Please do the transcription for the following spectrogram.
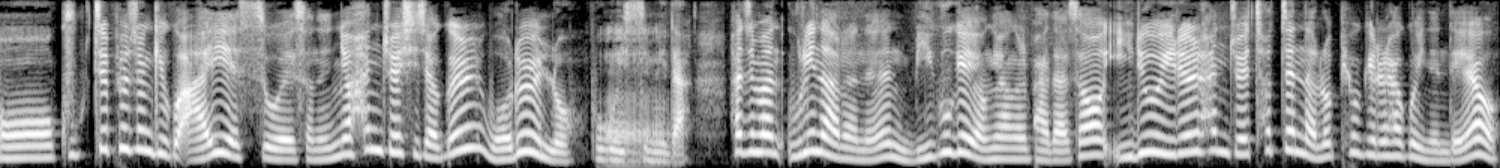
어, 국제표준기구 ISO에서는요, 한 주의 시작을 월요일로 보고 어. 있습니다. 하지만 우리나라는 미국의 영향을 받아서 일요일을 한 주의 첫째 날로 표기를 하고 있는데요.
